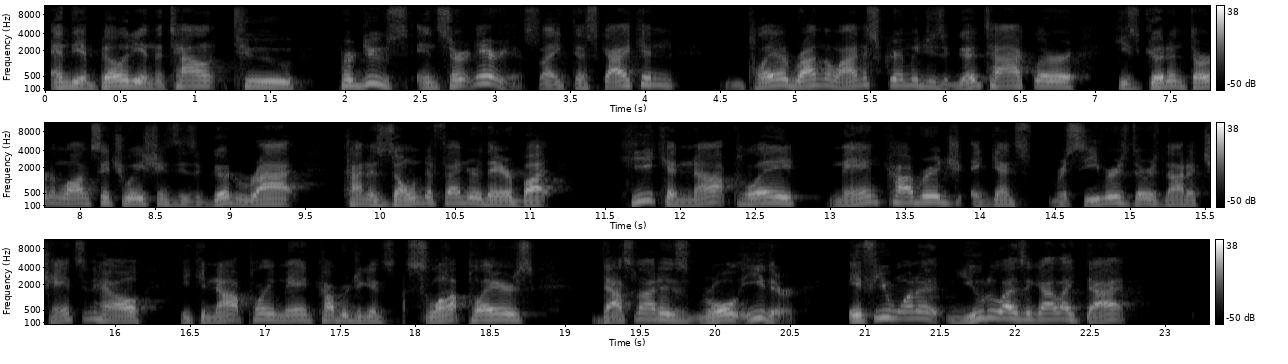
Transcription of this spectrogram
and the ability and the talent to produce in certain areas. Like this guy can play around the line of scrimmage. He's a good tackler. He's good in third and long situations. He's a good rat kind of zone defender there, but he cannot play man coverage against receivers. There's not a chance in hell. He cannot play man coverage against slot players. That's not his role either. If you want to utilize a guy like that,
